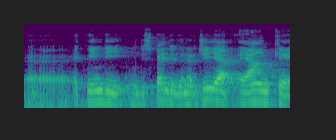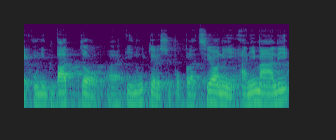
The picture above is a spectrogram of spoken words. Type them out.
eh, e quindi un dispendio di energia e anche un impatto eh, inutile su popolazioni animali.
